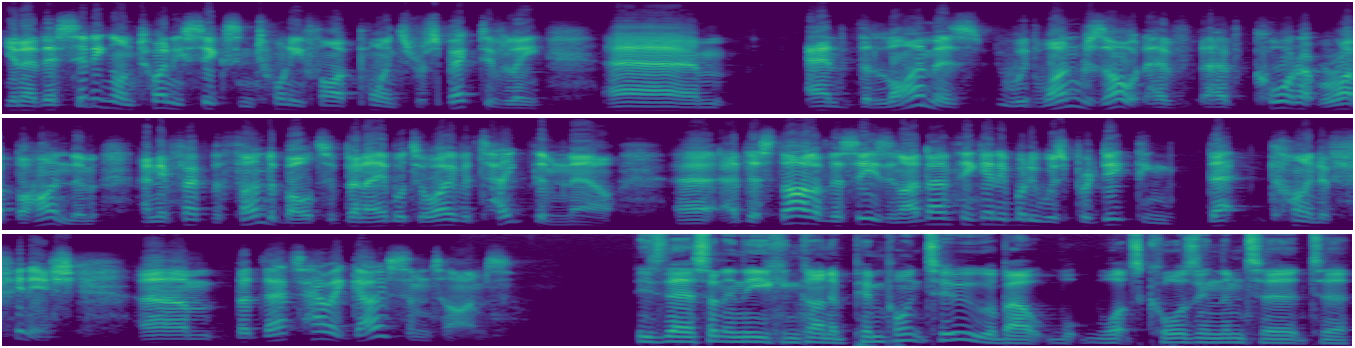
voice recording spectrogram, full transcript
you know, they're sitting on 26 and 25 points respectively. Um, and the Limers, with one result, have, have caught up right behind them. And in fact, the Thunderbolts have been able to overtake them now. Uh, at the start of the season, I don't think anybody was predicting that kind of finish, um, but that's how it goes sometimes. Is there something that you can kind of pinpoint to about what's causing them to, to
